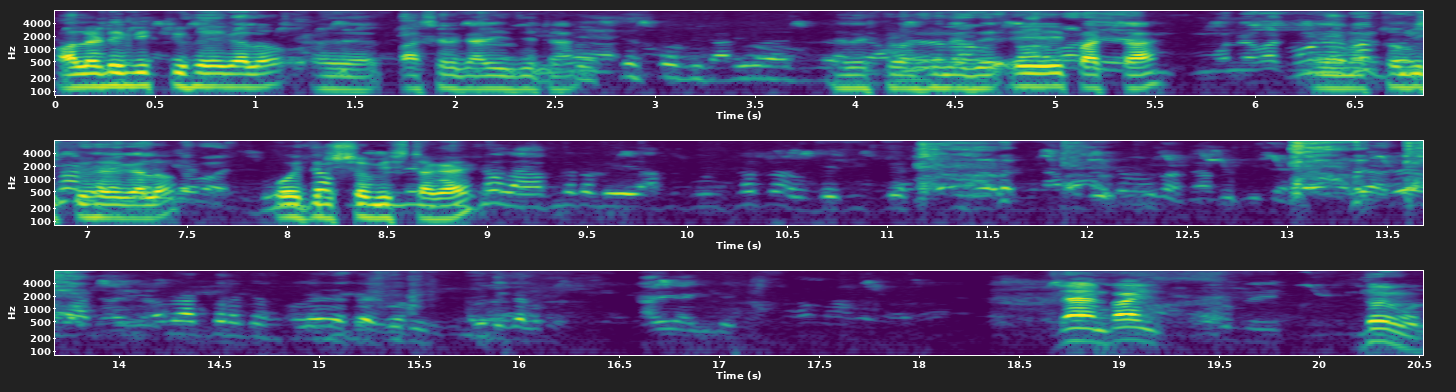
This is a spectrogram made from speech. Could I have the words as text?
অলরেডি বিক্রি হয়ে গেল পাশের গাড়ি যেটা। দেখতে পাচ্ছেন এই যে এই এই পাটটা মাত্র বিক্রি হয়ে গেল পঁয়ত্রিশশো বিশ টাকায়। দেন ভাই। দুই মন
